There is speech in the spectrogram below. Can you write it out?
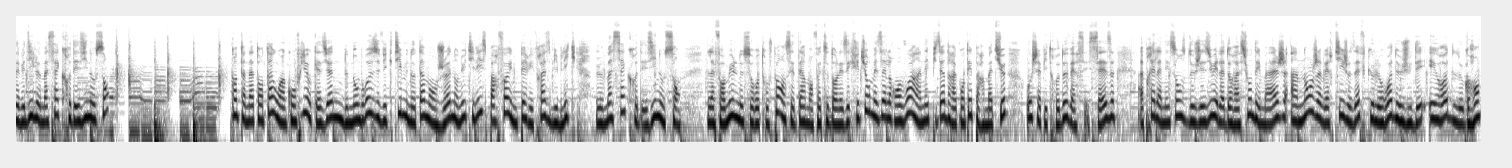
avez dit le massacre des innocents quand un attentat ou un conflit occasionne de nombreuses victimes, notamment jeunes, on utilise parfois une périphrase biblique, le massacre des innocents. La formule ne se retrouve pas en ces termes en fait dans les Écritures, mais elle renvoie à un épisode raconté par Matthieu au chapitre 2 verset 16. Après la naissance de Jésus et l'adoration des mages, un ange avertit Joseph que le roi de Judée, Hérode le Grand,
